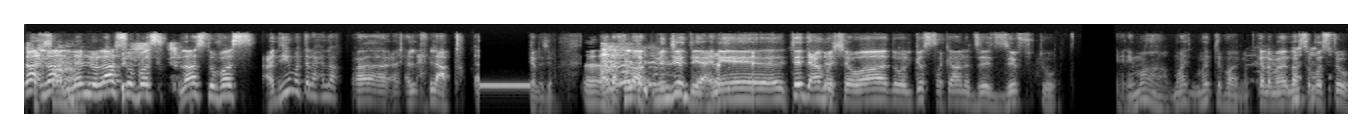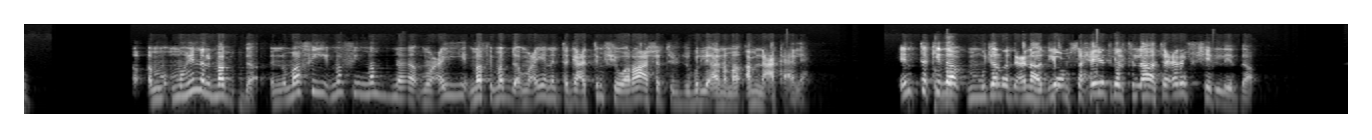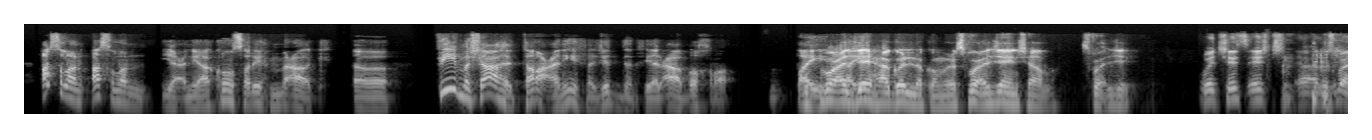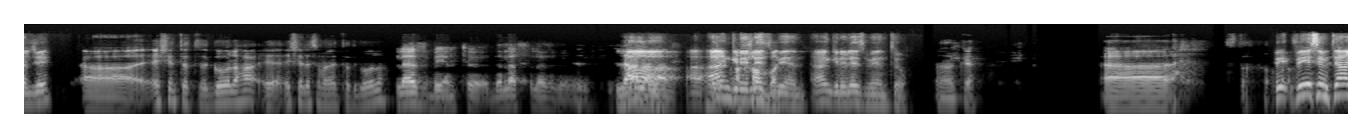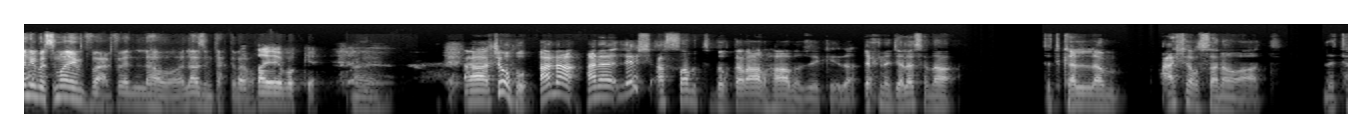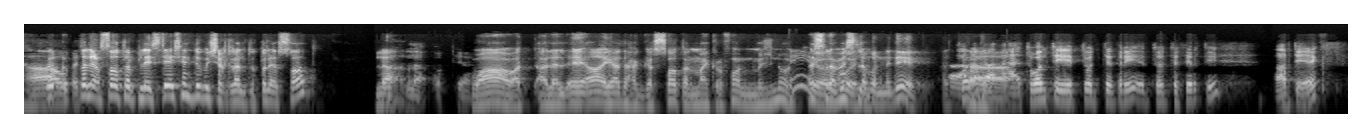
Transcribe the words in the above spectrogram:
لا شخصنة. لأنه Last of Us Last of Us عديمة الأخلاق آه الأحلاق. الأخلاق من جد يعني تدعم الشواذ والقصة كانت زي الزفت و... يعني ما ما, ما أنت فاهم أتكلم عن Last of Us 2 م- مو هنا المبدأ إنه ما في ما في مبدا معين ما في مبدأ معين أنت قاعد تمشي وراه عشان تجي تقول لي أنا ما أمنعك عليه. أنت كذا مجرد عناد يوم صحيت قلت لا تعرف شيل لي ذا. أصلا أصلا يعني أكون صريح معك آه في مشاهد ترى عنيفة جدا في ألعاب أخرى. طيب الأسبوع طيب. الجاي حقول لكم الأسبوع الجاي إن شاء الله الأسبوع الجاي. ويتش از إيش؟ آه، الأسبوع الجاي؟ آه إيش أنت تقولها؟ إيش الاسم اللي أنت تقولها؟ لسبيان تو ذا لاست لسبيان لا لا لا انجري. ليزبيان انجري ليزبيان 2 أوكي آه... استغفر في. في اسم ثاني بس ما ينفع في الهواء لازم تحت الهواء طيب أوكي أي. آه شوفوا أنا أنا ليش عصبت بالقرار هذا زي كذا؟ إحنا جلسنا تتكلم عشر سنوات نتهاوش طلع صوت البلاي ستيشن دوبي شغلته طلع الصوت لا. لا أوكي. واو على الاي اي هذا حق الصوت الميكروفون مجنون. أيوة، إسلم هو إسلم. شغل نديف اتفضل. آه. 20 23 2030 ار تي إكس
